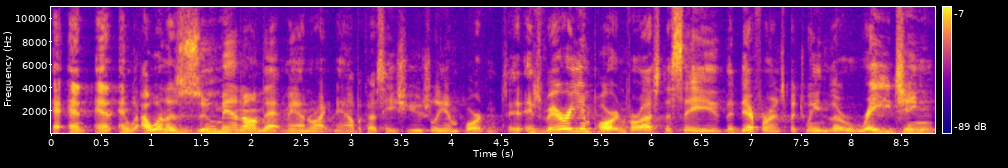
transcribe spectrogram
And, and, and I want to zoom in on that man right now because he's hugely important. It's very important for us to see the difference between the raging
